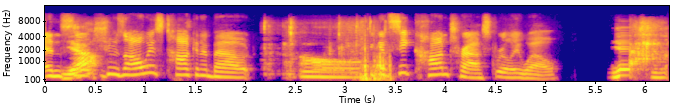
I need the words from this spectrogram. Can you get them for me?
and so yeah. she was always talking about oh you can see contrast really well yeah and,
